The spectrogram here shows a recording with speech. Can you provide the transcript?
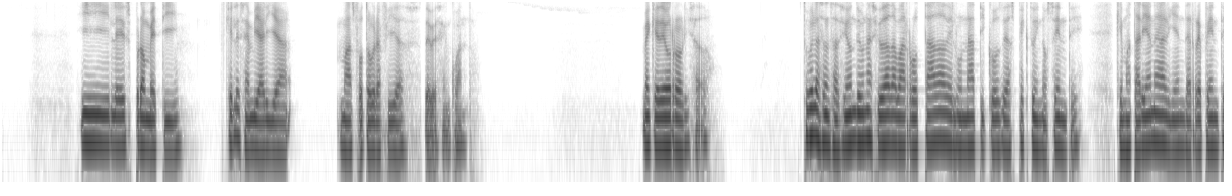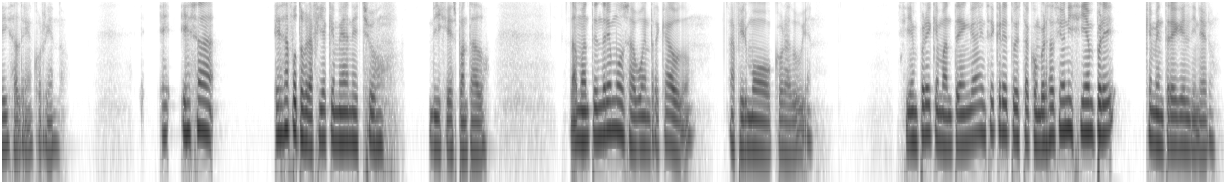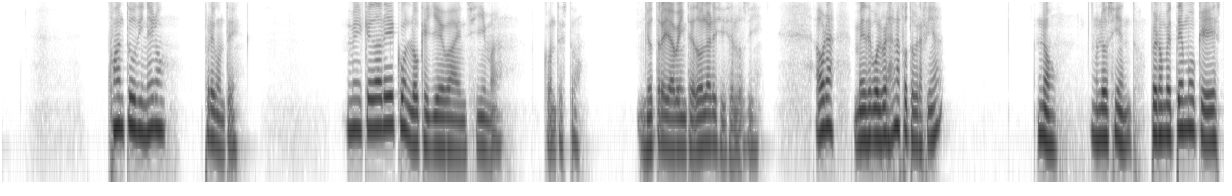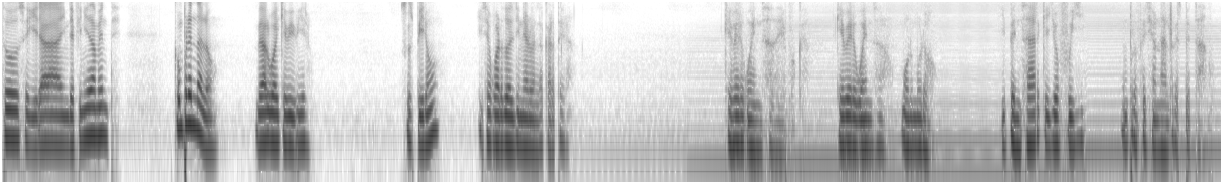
Y les prometí que les enviaría más fotografías de vez en cuando. Me quedé horrorizado. Tuve la sensación de una ciudad abarrotada de lunáticos de aspecto inocente que matarían a alguien de repente y saldrían corriendo. E, esa, esa fotografía que me han hecho, dije espantado. La mantendremos a buen recaudo, afirmó Coradubian. Siempre que mantenga en secreto esta conversación y siempre que me entregue el dinero. ¿Cuánto dinero? pregunté. Me quedaré con lo que lleva encima, contestó. Yo traía veinte dólares y se los di. Ahora, ¿me devolverán la fotografía? No, lo siento, pero me temo que esto seguirá indefinidamente. Compréndalo, de algo hay que vivir. Suspiró y se guardó el dinero en la cartera. Qué vergüenza de época, qué vergüenza, murmuró, y pensar que yo fui un profesional respetado.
